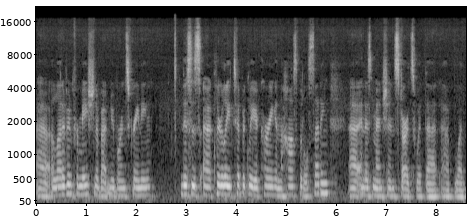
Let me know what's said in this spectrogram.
uh, a lot of information about newborn screening. This is uh, clearly typically occurring in the hospital setting, uh, and as mentioned, starts with that uh, blood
